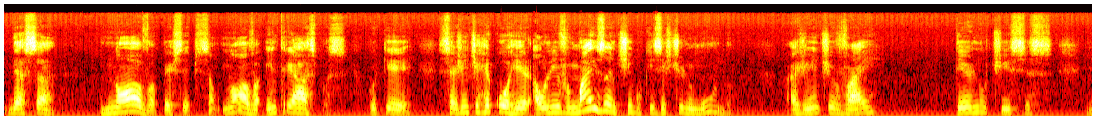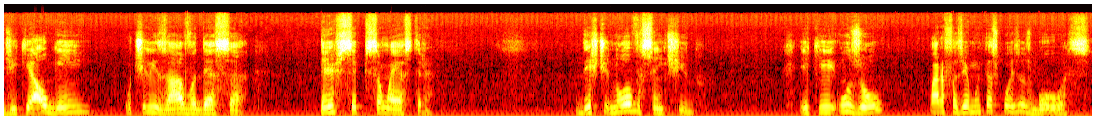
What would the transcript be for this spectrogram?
dessa nova percepção, nova entre aspas, porque se a gente recorrer ao livro mais antigo que existir no mundo, a gente vai ter notícias de que alguém utilizava dessa percepção extra deste novo sentido e que usou para fazer muitas coisas boas,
